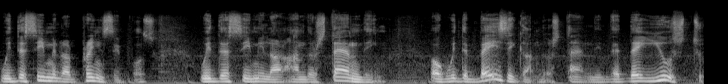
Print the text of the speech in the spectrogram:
with the similar principles, with the similar understanding, or with the basic understanding that they used to?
